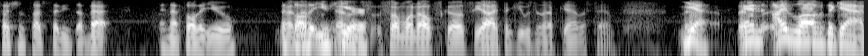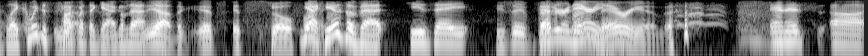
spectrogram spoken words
such and such said he's a vet," and that's all that you that's And all that you hear. someone else goes, "Yeah, I think he was in Afghanistan." Now, Yeah, And I love the gag. Like, can we just talk Yeah. about the gag of that? yeah, the, it's it's so funny. Yeah, he is a vet. He's a He's a veterinarian. veterinarian. and it's uh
